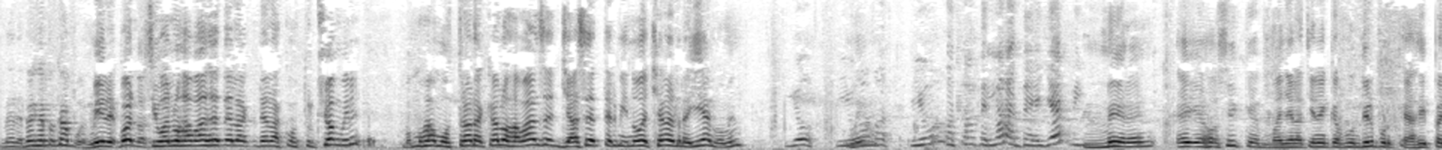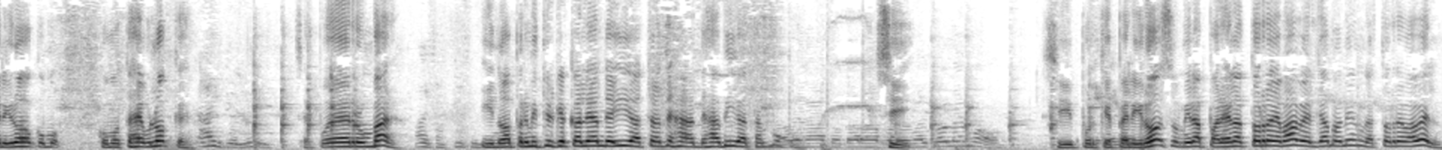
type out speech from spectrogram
Mire, venga por acá, pues. Mire, bueno, así van los avances de la, de la construcción, mire. Vamos a mostrar acá los avances. Ya se terminó de echar el relleno, mire. Yo, yo, yo voy a estar de de Jeffy. Miren, eh, eso sí que mañana tienen que fundir porque es así peligroso como, como está ese bloque. Ay, Dios mío. Se puede derrumbar. Ay. Y no va a permitir que Caleb ande ahí atrás de esa, de esa viga tampoco. Sí. Sí, porque es peligroso. Mira, parece la torre de Babel, llama bien la torre de Babel.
